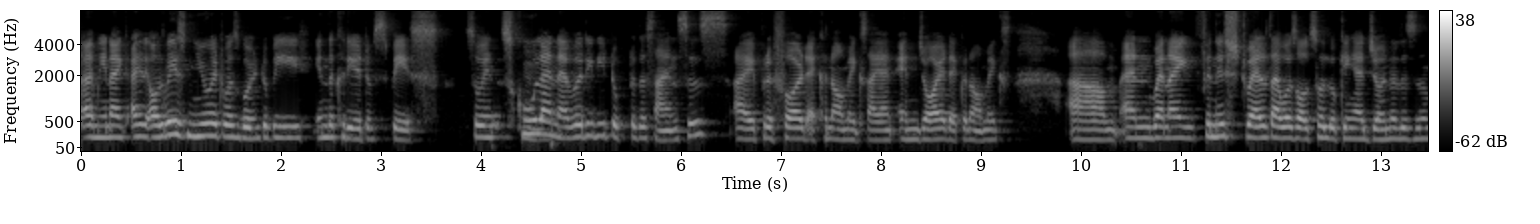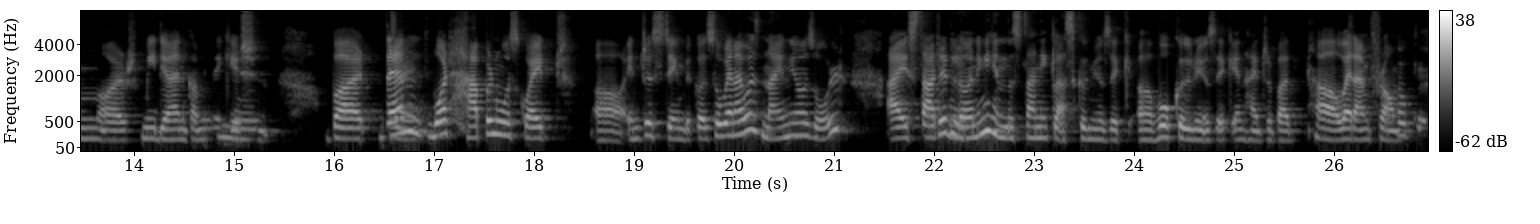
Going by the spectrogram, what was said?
I mean I, I always knew it was going to be in the creative space. So in school, Hmm. I never really took to the sciences. I preferred economics. I enjoyed economics. Um, and when I finished 12th, I was also looking at journalism or media and communication. But then Right. what happened was quite uh, interesting because so when I was nine years old, I started Hmm. learning Hindustani classical music, uh, vocal music in Hyderabad, uh, where I'm from. Okay.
